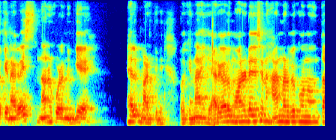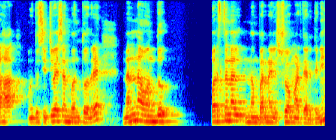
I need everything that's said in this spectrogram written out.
ಓಕೆನಾ ಗೈಸ್ ನಾನು ಕೂಡ ನಿಮಗೆ ಹೆಲ್ಪ್ ಮಾಡ್ತೀನಿ. ಓಕೆನಾ ಯಾರಿಗಾದ್ರು ಮಾನಿಟೈಸೇಷನ್ ಹಾನ್ ಮಾಡಬೇಕು ಅನ್ನೋಂತಹ ಒಂದು ಸಿಚುವೇಶನ್ ಬಂತು ಅಂದರೆ ನನ್ನ ಒಂದು ಪರ್ಸನಲ್ ನಂಬರ್ನಲ್ಲಿ ಶೋ ಮಾಡ್ತಾ ಇರ್ತೀನಿ.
